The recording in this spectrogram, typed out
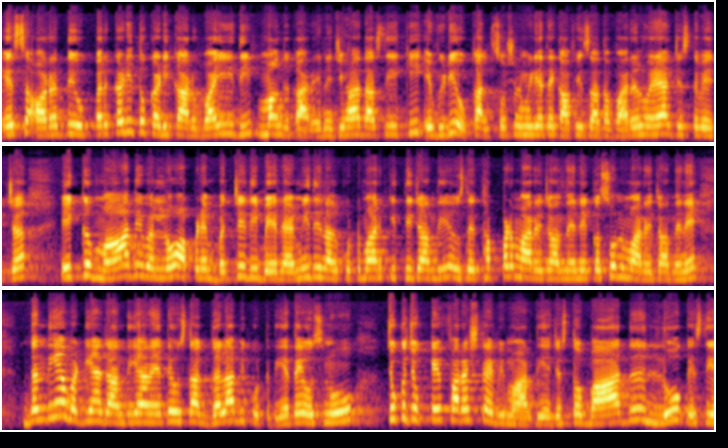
ਇਸ ਔਰਤ ਦੇ ਉੱਪਰ ਕੜੀ ਤੋਂ ਕੜੀ ਕਾਰਵਾਈ ਦੀ ਮੰਗ ਕਰ ਰਹੇ ਨੇ। ਜੀ ਹਾਂ, ਦੱਸਦੀ ਕਿ ਇਹ ਵੀਡੀਓ ਕੱਲ ਸੋਸ਼ਲ ਮੀਡੀਆ ਤੇ ਕਾਫੀ ਜ਼ਿਆਦਾ ਵਾਇਰਲ ਹੋਇਆ ਜਿਸ ਦੇ ਵਿੱਚ ਇੱਕ ਮਾਂ ਦੇ ਵੱਲੋਂ ਆਪਣੇ ਬੱਚੇ ਦੀ ਬੇਰਹਿਮੀ ਦੇ ਨਾਲ ਕੁੱਟਮਾਰ ਕੀਤੀ ਜਾਂਦੀ ਹੈ। ਉਸਦੇ ਥੱਪੜ ਮਾਰੇ ਜਾਂਦੇ ਨੇ, ਕਸੁੰਨ ਮਾਰੇ ਜਾਂਦੇ ਨੇ, ਦੰਦੀਆਂ ਵੱਡੀਆਂ ਜਾਂਦੀਆਂ ਨੇ ਤੇ ਉਸ ਦਾ ਗਲਾ ਵੀ ਕੁੱਟਦੀ ਹੈ ਤੇ ਉਸ ਨੂੰ ਚੁੱਕ ਚੁੱਕ ਕੇ ਫਰਸ਼ ਤੇ ਵੀ ਮਾਰਦੀ ਹੈ, ਜਿਸ ਤੋਂ ਬਾਅਦ ਲੋਕ ਇਸ ਦੀ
